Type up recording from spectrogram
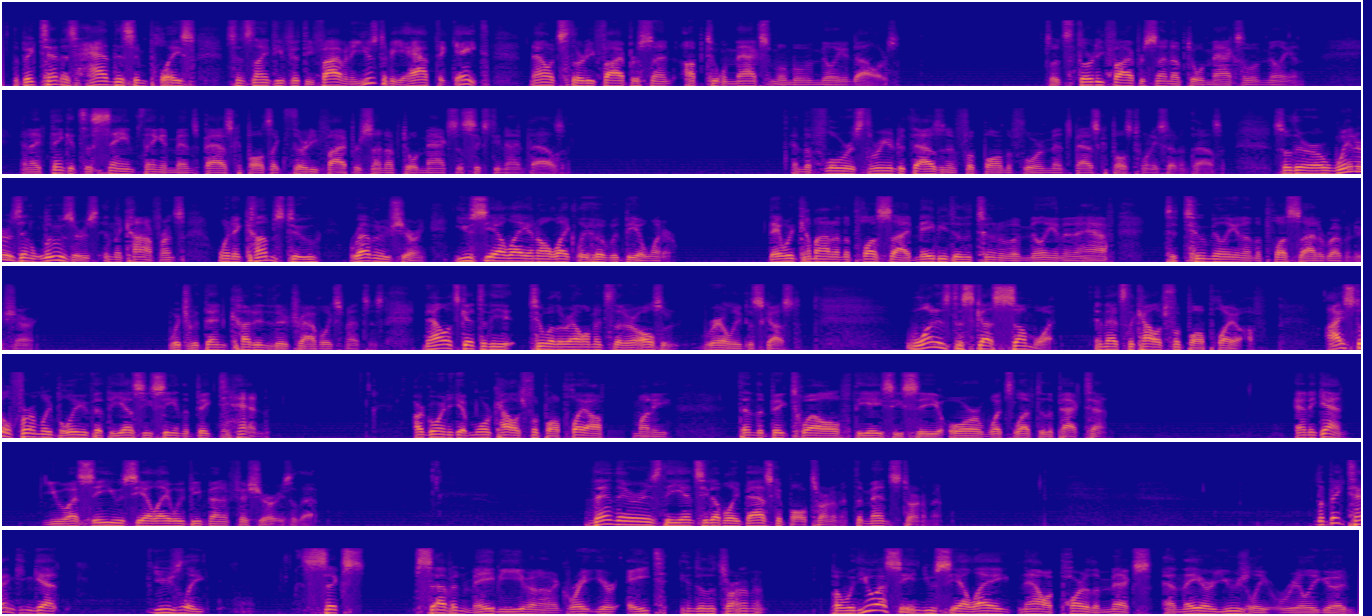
The Big Ten has had this in place since 1955, and it used to be half the gate. Now it's 35% up to a maximum of a million dollars. So it's 35% up to a maximum of a million. And I think it's the same thing in men's basketball. It's like 35% up to a max of 69,000 and the floor is 300,000 in football and the floor in men's basketball is 27,000. So there are winners and losers in the conference when it comes to revenue sharing. UCLA in all likelihood would be a winner. They would come out on the plus side maybe to the tune of a million and a half to 2 million on the plus side of revenue sharing. Which would then cut into their travel expenses. Now let's get to the two other elements that are also rarely discussed. One is discussed somewhat, and that's the college football playoff. I still firmly believe that the SEC and the Big Ten are going to get more college football playoff money than the Big 12, the ACC, or what's left of the Pac 10. And again, USC, UCLA would be beneficiaries of that. Then there is the NCAA basketball tournament, the men's tournament. the Big Ten can get usually six, seven, maybe even on a great year, eight into the tournament. But with USC and UCLA now a part of the mix, and they are usually really good,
